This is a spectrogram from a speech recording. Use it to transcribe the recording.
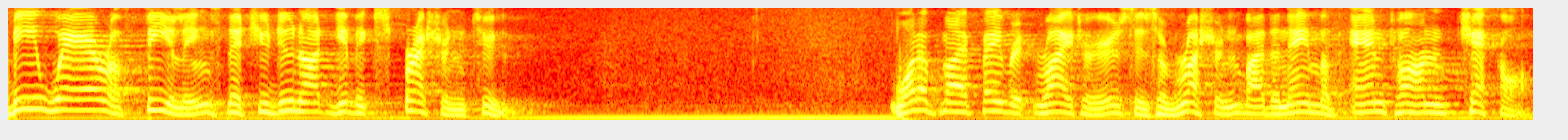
Beware of feelings that you do not give expression to. One of my favorite writers is a Russian by the name of Anton Chekhov.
